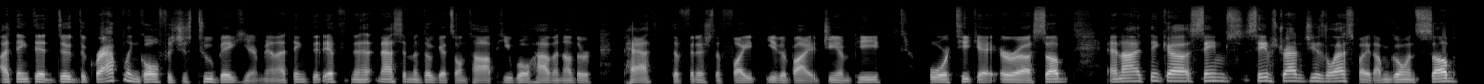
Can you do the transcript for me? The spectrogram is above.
I think that the, the grappling gulf is just too big here, man. I think that if Na- Nascimento gets on top, he will have another path to finish the fight, either by GMP or TK or uh, sub. And I think uh, same same strategy as the last fight. I'm going sub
